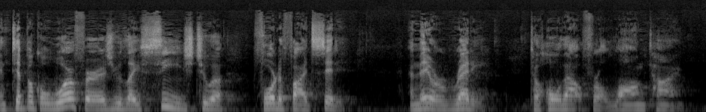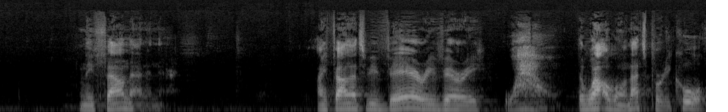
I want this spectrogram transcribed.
In typical warfare, as you lay siege to a fortified city, and they were ready to hold out for a long time. And they found that in there. I found that to be very, very wow. The wow going, that's pretty cool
